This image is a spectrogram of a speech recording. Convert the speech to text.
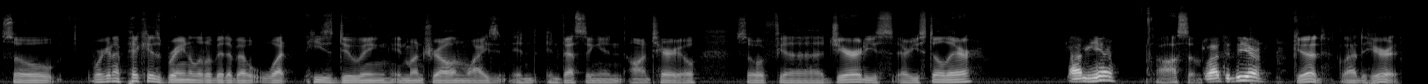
So we're going to pick his brain a little bit about what he's doing in Montreal and why he's in, investing in Ontario. So, if uh, Jared, are you still there? I'm here. Awesome. Glad to be here. Good. Glad to hear it.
